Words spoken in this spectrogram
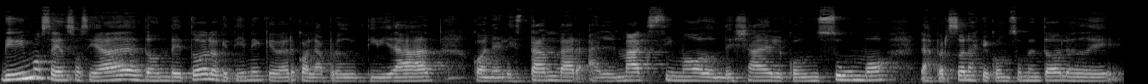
Vivimos en sociedades donde todo lo que tiene que ver con la productividad, con el estándar al máximo, donde ya el consumo, las personas que consumen todo lo de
